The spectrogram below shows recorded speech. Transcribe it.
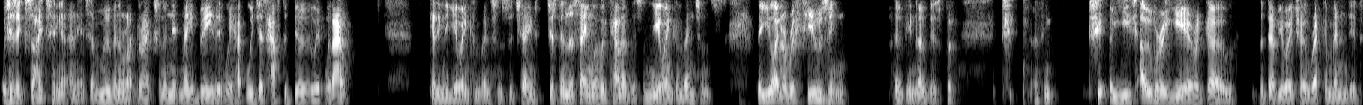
which is exciting and it's a move in the right direction. And it may be that we have we just have to do it without getting the UN conventions to change. Just in the same way with cannabis and the UN conventions, the UN are refusing. I don't know if you know this, but I think over a year ago, the WHO recommended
